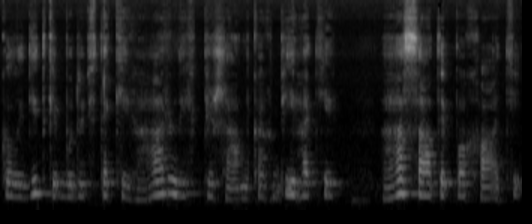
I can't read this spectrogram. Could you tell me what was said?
Коли дітки будуть в таких гарних піжамках бігати, гасати по хаті.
